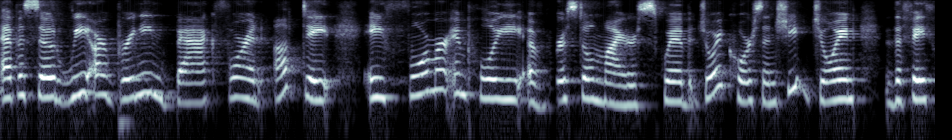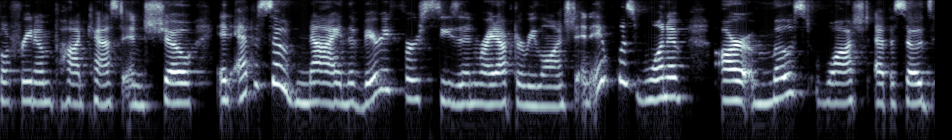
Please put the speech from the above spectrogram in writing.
episode, we are bringing back for an update a former employee of Bristol Myers Squibb, Joy Corson. She joined the Faithful Freedom podcast and show in episode nine, the very first season, right after we launched. And it was one of our most watched episodes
